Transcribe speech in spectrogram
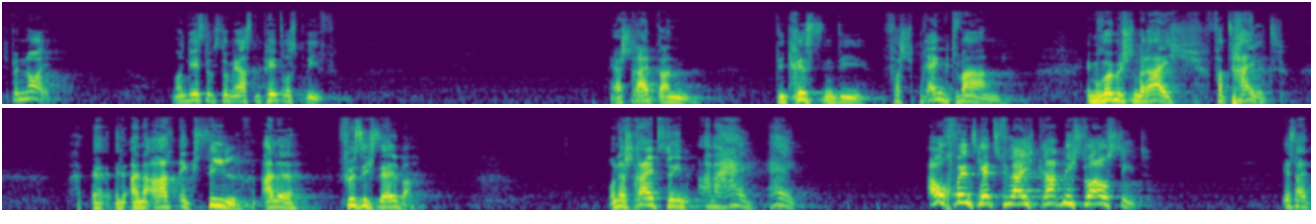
Ich bin neu. Dann gehst du zum ersten Petrusbrief. Er schreibt an die Christen, die versprengt waren, im römischen Reich verteilt, äh, in einer Art Exil, alle für sich selber. Und er schreit zu ihnen, aber hey, hey, auch wenn es jetzt vielleicht gerade nicht so aussieht, ihr seid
